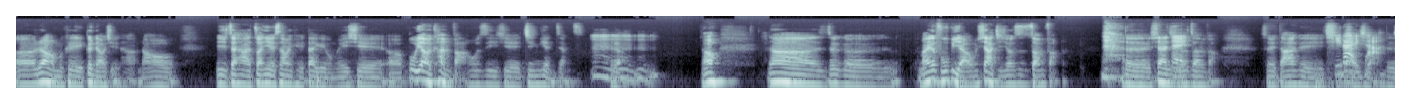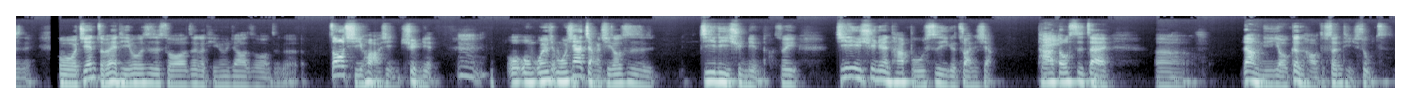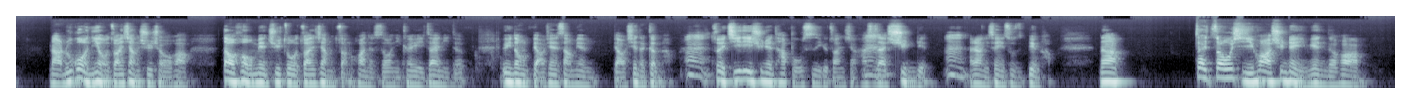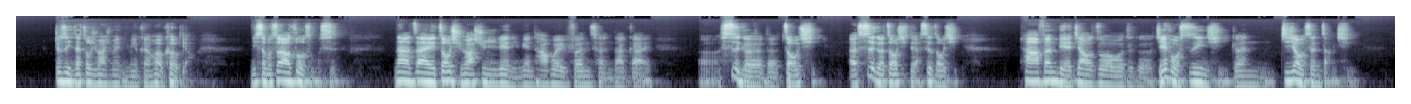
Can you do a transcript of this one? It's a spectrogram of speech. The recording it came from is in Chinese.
呃，让我们可以更了解他，然后也许在他的专业上面可以带给我们一些呃不一样的看法，或是一些经验这样子。嗯，对啊，嗯嗯。好，那这个埋个伏笔啊，我们下集就是专访。对对，下一集就是专访，所以大家可以期待一下。一下对对对，我今天准备的题目是说，这个题目叫做这个周期化性训练。嗯。我我我我现在讲的其实都是激励训练的，所以激励训练它不是一个专项，它都是在呃让你有更好的身体素质。那如果你有专项需求的话，到后面去做专项转换的时候，你可以在你的运动表现上面表现得更好。嗯，所以肌力训练它不是一个专项，它是在训练，嗯，它让你身体素质变好。那在周期化训练里面的话。就是你在周期化训练里面可能会有课表，你什么时候要做什么事。那在周期化训练里面，它会分成大概呃四个的周期，呃四个周期的四个周期，它分别叫做这个解剖适应期、跟肌肉生长期，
